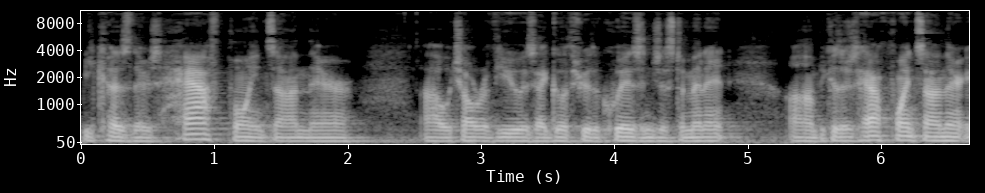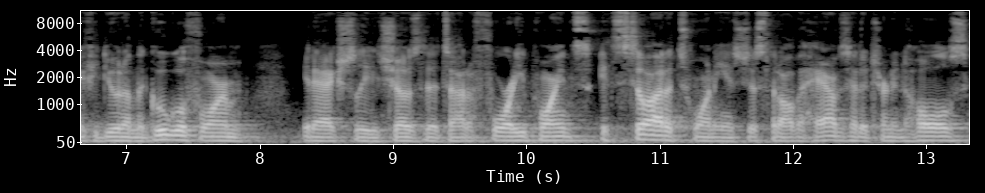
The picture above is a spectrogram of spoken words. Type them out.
because there's half points on there, uh, which I'll review as I go through the quiz in just a minute, um, because there's half points on there, if you do it on the Google form, it actually shows that it's out of 40 points. It's still out of 20. It's just that all the halves had to turn into wholes,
